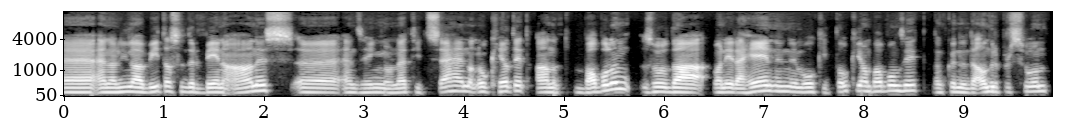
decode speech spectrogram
Eh, en Alina weet dat ze er bijna aan is. eh, en ze ging nog net iets zeggen. En dan ook heel tijd aan het babbelen. Zodat wanneer dat hij in een walkie-talkie aan het babbelen zit, dan kunnen de andere persoon,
